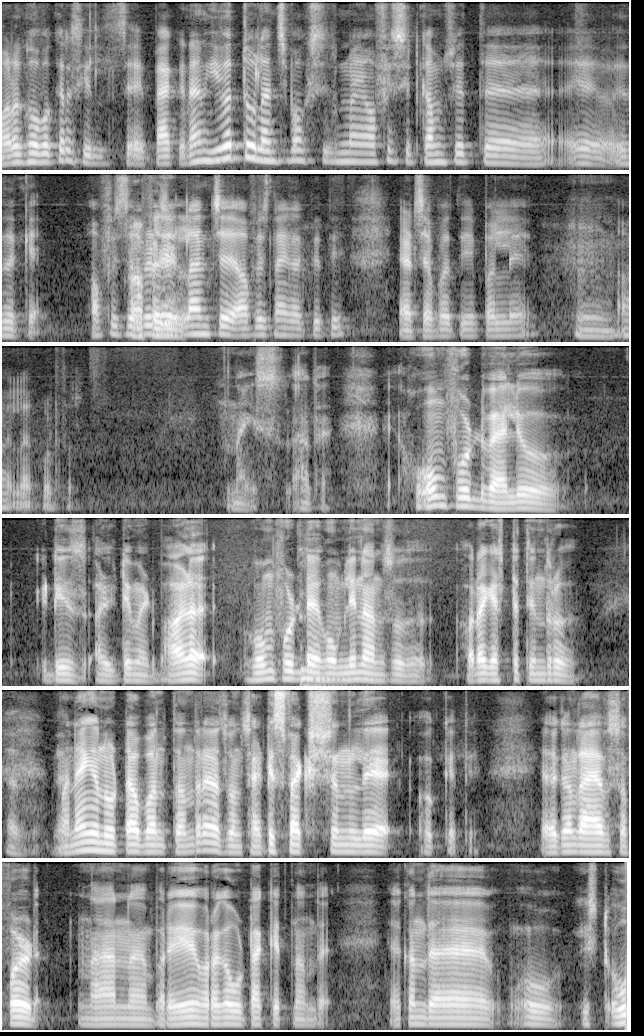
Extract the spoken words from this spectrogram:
ಹೊರಗೆ ಹೋಗ್ಬೇಕಾದ್ರೆ ಶೀಲ್ ಸೇ ಪ್ಯಾಕ್ ನಾನು ಇವತ್ತು lunch box is my office it comes with ಇದಕ್ಕೆ. ಆಫೀಸ್ ಲಂಚ್ ಆಫೀಸ್ನಾಗ ಆಗ್ತೈತಿ. ಎರಡು ಚಪಾತಿ ಪಲ್ಯ ಅವೆಲ್ಲ ಕೊಡ್ತಾರೆ. ನೈಸ್ ಅದೇ home food value it is ultimate ಭಾಳ ಹೋಮ್ ಫುಡ್ ಹೋಮ್ಲಿನ ಅನಿಸೋದು ಅದು. ಹೊರಗೆ ಎಷ್ಟು ತಿಂದರು? ಮನೆಗೆ ಊಟ ಬಂತಂದ್ರೆ ಅದು ಒಂದು ಸ್ಯಾಟಿಸ್ಫ್ಯಾಕ್ಷನ್ಲೇ ಹೋಗ್ತೈತಿ ಯಾಕಂದ್ರೆ ಐ ಹ್ಯಾವ್ ಸಫರ್ಡ್ ನಾನು ಬರೀ ಹೊರಗೆ ಊಟ ಆಕೈತಿ ನಂದು. ಯಾಕಂದ್ರೆ ಓ ಇಷ್ಟು ಓ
